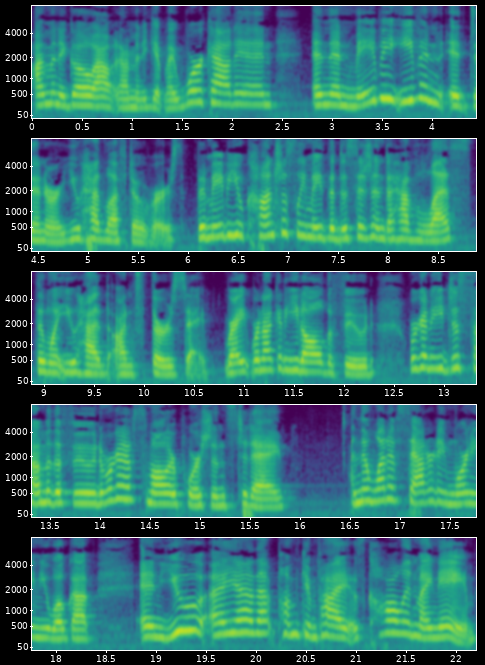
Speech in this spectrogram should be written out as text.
I'm gonna go out and I'm gonna get my workout in." And then maybe even at dinner you had leftovers, but maybe you consciously made the decision to have less than what you had on Thursday, right? We're not to eat all the food. We're to eat just some of the food and we're to have smaller portions today. And then what if Saturday morning you woke up and you, uh, yeah, that pumpkin pie is calling my name.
